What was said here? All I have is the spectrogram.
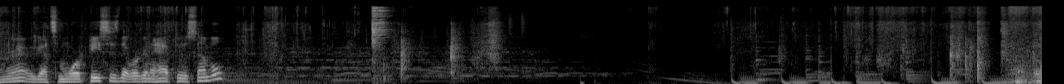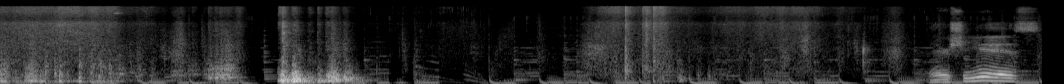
All right, we got some more pieces that we're going to have to assemble. She is.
